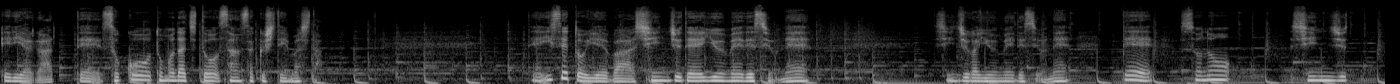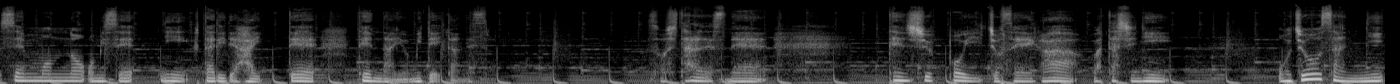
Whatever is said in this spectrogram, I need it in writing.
エリアがあってそこを友達と散策していました。で伊勢といえば真珠で有名ですよね。真珠が有名ですよね。でその真珠専門のお店に2人で入って店内を見ていたんです。そしたらですね店主っぽい女性が私に「お嬢さんに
